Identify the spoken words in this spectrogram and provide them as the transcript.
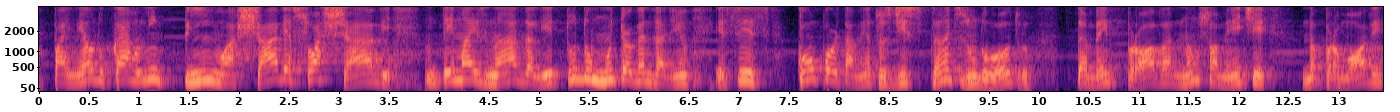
O painel do carro limpinho, a chave é só a chave, não tem mais nada ali, tudo muito organizadinho. Esses comportamentos distantes um do outro também prova não somente promove,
